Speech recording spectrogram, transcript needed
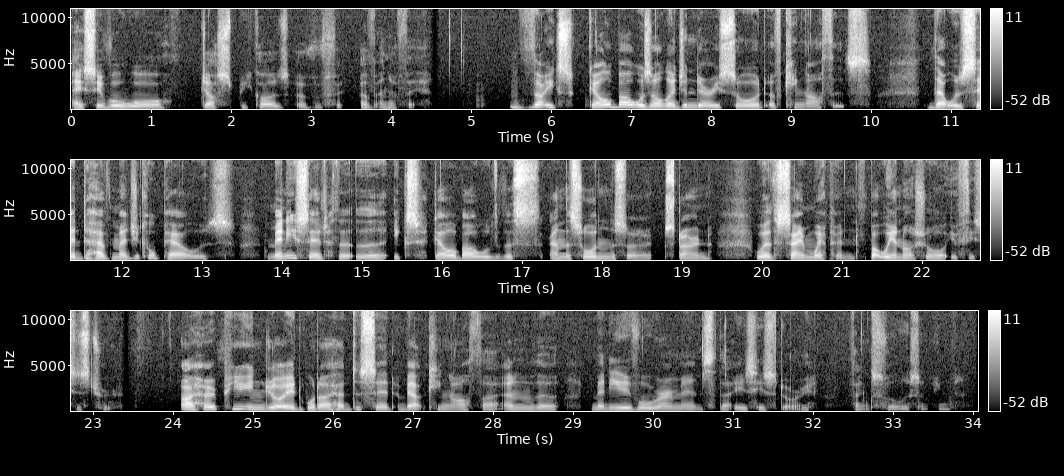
a civil war just because of, of an affair. The Excalibur was a legendary sword of King Arthur's that was said to have magical powers. Many said that the Excalibur was the and the sword and the stone were the same weapon, but we are not sure if this is true. I hope you enjoyed what I had to say about King Arthur and the medieval romance that is his story. Thanks for listening.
